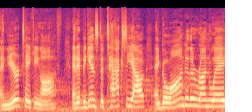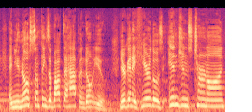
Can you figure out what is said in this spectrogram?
and you're taking off and it begins to taxi out and go onto the runway, and you know something's about to happen, don't you? You're going to hear those engines turn on,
